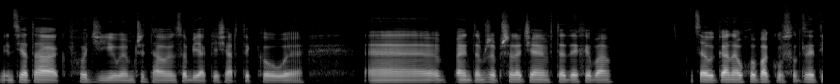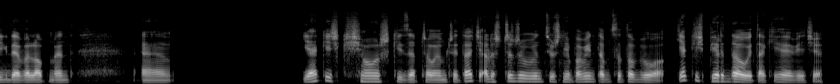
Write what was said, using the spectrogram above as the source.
Więc ja tak wchodziłem, czytałem sobie jakieś artykuły. Eee, pamiętam, że przeleciałem wtedy chyba cały kanał chłopaków z Athletic Development. Eee, jakieś książki zacząłem czytać, ale szczerze mówiąc już nie pamiętam co to było. Jakieś pierdoły takie, wiecie,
